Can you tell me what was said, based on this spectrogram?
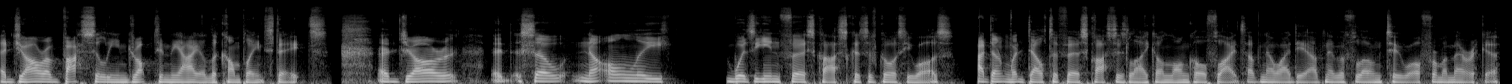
a jar of Vaseline dropped in the aisle, the complaint states. A jar. Uh, so not only was he in first class, because of course he was. I don't know what Delta first class is like on long haul flights. I've no idea. I've never flown to or from America.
